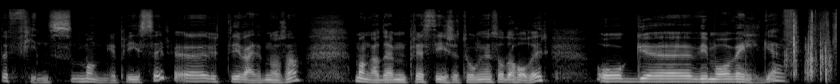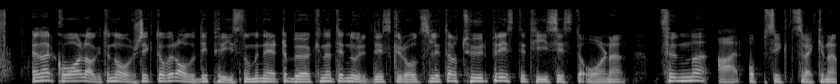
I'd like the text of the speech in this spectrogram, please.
Det fins mange priser uh, ute i verden også. Mange av dem prestisjetunge så det holder. Og uh, vi må velge. NRK har laget en oversikt over alle de prisnominerte bøkene til Nordisk råds litteraturpris de ti siste årene. Funnene er oppsiktsvekkende.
